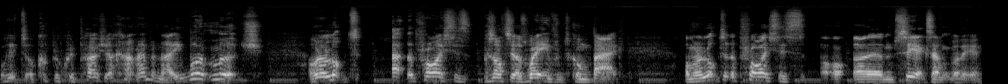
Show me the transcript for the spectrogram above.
Was it a couple of quid per I can't remember now. It weren't much. And when I looked at the prices, because obviously I was waiting for him to come back, and when I looked at the prices, uh, um, CeX haven't got it in.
